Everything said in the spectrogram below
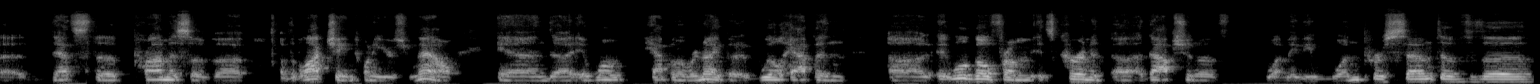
uh, that's the promise of, uh, of the blockchain 20 years from now. And it won't happen overnight, but it will happen uh, it will go from its current uh, adoption of what maybe one percent of the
